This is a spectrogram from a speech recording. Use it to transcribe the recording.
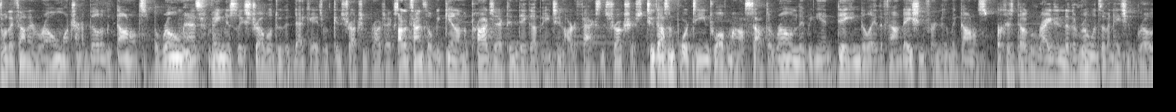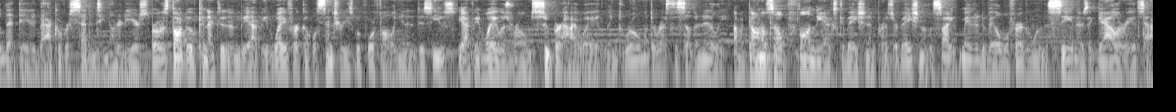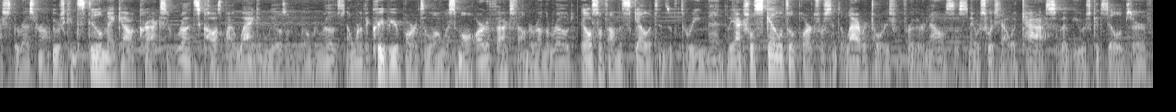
what they found in Rome while trying to build a McDonald's. But Rome has famously struggled through the decades with construction projects. A lot of times they'll begin on the project and dig up ancient artifacts and structures. 2014, 12 miles south of Rome, they began digging to lay the foundation for a new McDonald's. Workers dug right into the ruins of an ancient road that dated back over 1700 years. The road is thought to have connected into the Appian Way for a couple centuries before falling into disuse. The Appian Way was Rome's superhighway. It linked Rome with the rest of southern Italy. Now, McDonald's helped fund the excavation and preservation of the site, made it available for everyone to see, and there's a gallery attached to the restaurant. Viewers can still make out cracks and ruts caused by wagon wheels on the Roman roads. Now, one of the creepier parts, along with small artifacts found around the road, they also found the skeletons of three men. The actual skeletal parts were sent to laboratories for further analysis, and they were switched out with casts so that viewers could still observe.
